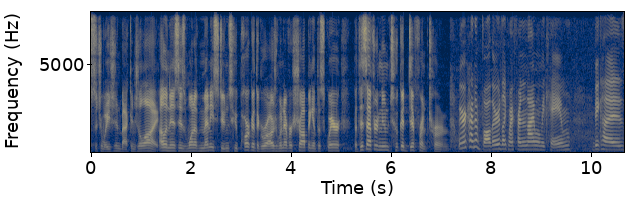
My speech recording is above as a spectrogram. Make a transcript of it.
similar situation back in July. Elenis is one of many students who park at the garage whenever shopping at the square, but this afternoon took a different turn. We were kind of bothered, like my friend and I, when we came because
